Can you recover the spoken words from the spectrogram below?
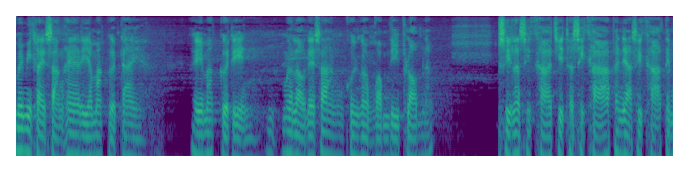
ไม่มีใครสั่งให้อริยมรรคเกิดได้อริยมรรคเกิดเอง เมื่อเราได้สร้างคุณงามความดีพร้อมแล้ว ศีลสิกขาจิตสิกขาปัญญาสิกขาเต็ม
